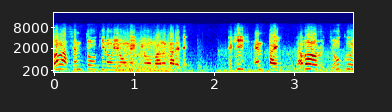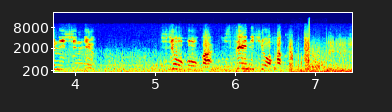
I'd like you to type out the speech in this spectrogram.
我が戦闘機の擁撃を免れて敵編隊ラバール上空に侵入。地上砲火一斉に火を吐く。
